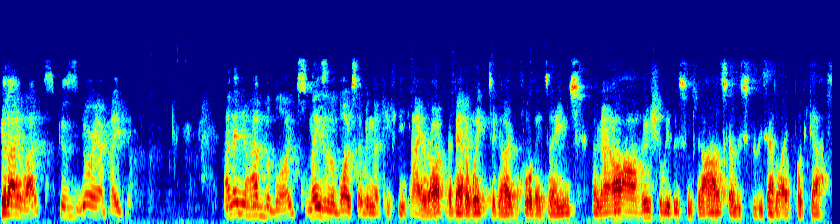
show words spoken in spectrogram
Good day, lads, because you're our people. And then you'll have the blokes, and these are the blokes that win the 50k, right? About a week to go before their teams. They go, oh, who should we listen to? Oh, let's go listen to this Adelaide podcast.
